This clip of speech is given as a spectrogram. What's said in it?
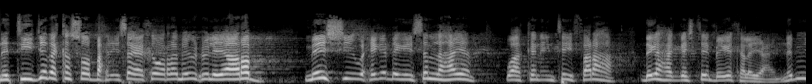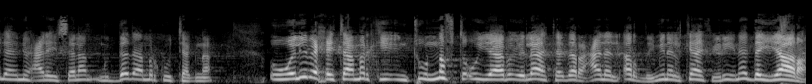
Natiijada ka soo baxday isagaa ka warramaya wuxuu le yaa rab meeshii wax iga dhagaysan lahaayeen waa kan intay faraha dhagaha gashteen ba iga kala yaaceen nebiyullahi nuux calayhi salaam muddadaa markuu taagnaa oo weliba xitaa markii intuu nafta u yaabay laa tadar cala alardi min alkaafiriina dayaara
